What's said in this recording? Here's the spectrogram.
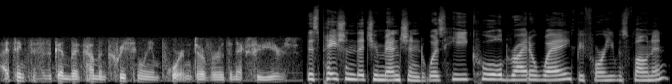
I think this is going to become increasingly important over the next few years. This patient that you mentioned, was he cooled right away before he was flown in?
